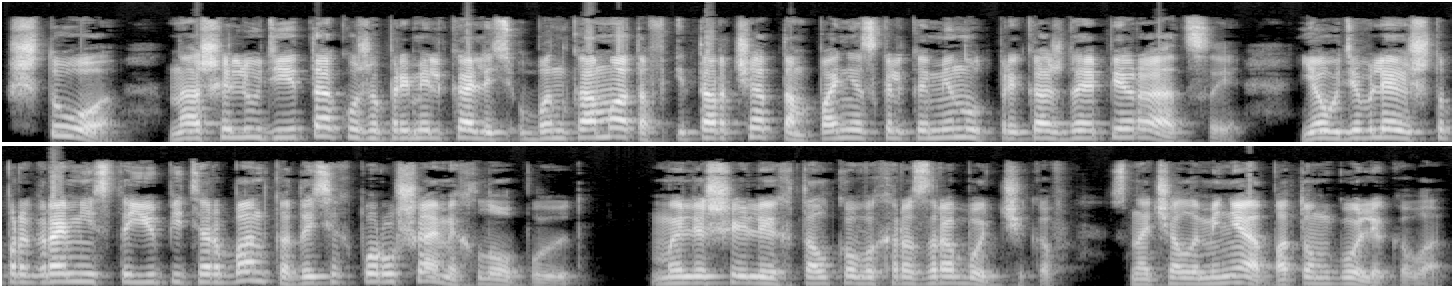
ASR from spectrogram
Что? Наши люди и так уже примелькались у банкоматов и торчат там по несколько минут при каждой операции. Я удивляюсь, что программисты Юпитербанка до сих пор ушами хлопают. Мы лишили их толковых разработчиков. Сначала меня, а потом Голикова,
